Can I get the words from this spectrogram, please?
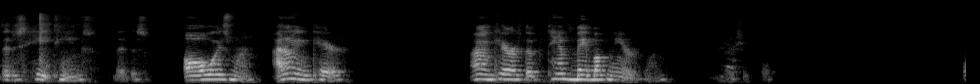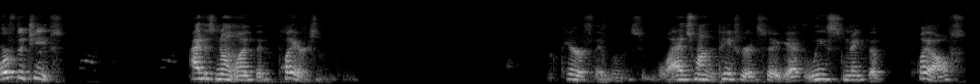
They just hate teams that just always win. I don't even care. I don't care if the Tampa Bay Buccaneers win. Or if the Chiefs. I just don't like the players on the team. I don't care if they win the Super Bowl. I just want the Patriots to at least make the playoffs.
